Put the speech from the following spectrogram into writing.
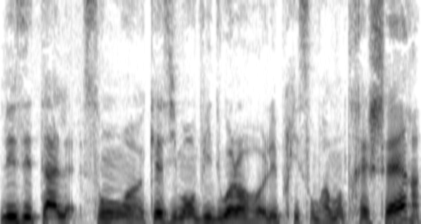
les étals sont euh, quasiment vides ou alors les prix sont vraiment très chers.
